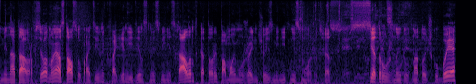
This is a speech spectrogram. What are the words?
Минотавр. Все, ну и остался у противников один единственный эсминец Халланд, который, по-моему, уже ничего изменить не сможет. Сейчас все дружно идут на точку Б.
